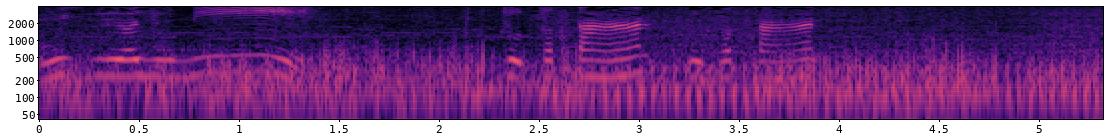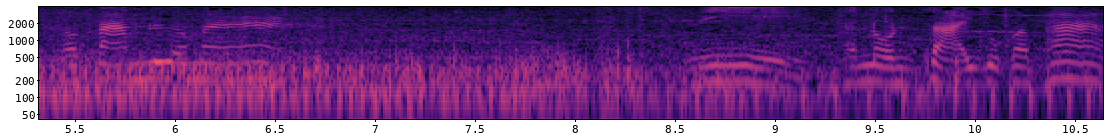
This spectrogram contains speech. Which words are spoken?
อุ้ยเรืออยู่นี่ จุดสตาร์ทจุดสตาร์ทเราตามเรือมา นี่ถนนสายสุขภาพ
